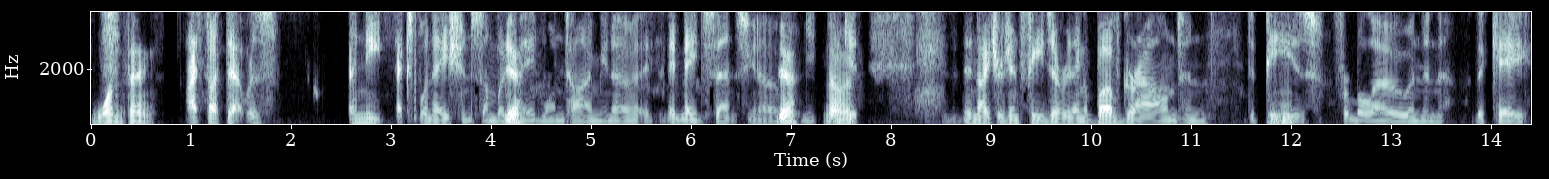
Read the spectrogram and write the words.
one thing. I thought that was a neat explanation somebody Yeah. made one time. You know, it, it made sense. You know, Yeah, you, no, you get the nitrogen feeds everything above ground, and the P Mm-hmm. is for below, and then the, the K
